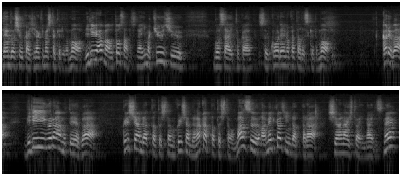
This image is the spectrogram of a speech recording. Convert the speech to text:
伝道集会開きましたけれどもビリー・ハムはお父さんですね。今95歳とかそういう高齢の方ですけども彼はビリー・グラハムといえばクリスチャンだったとしてもクリスチャンでなかったとしてもまずアメリカ人だったら知らない人はいないですね、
